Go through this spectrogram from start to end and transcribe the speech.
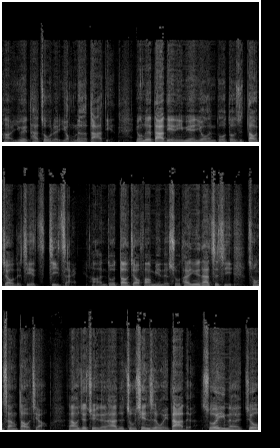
啊，因为他做了《永乐大典》，《永乐大典》里面有很多都是道教的记记载啊，很多道教方面的书。他因为他自己崇尚道教，然后就觉得他的祖先是伟大的，所以呢就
